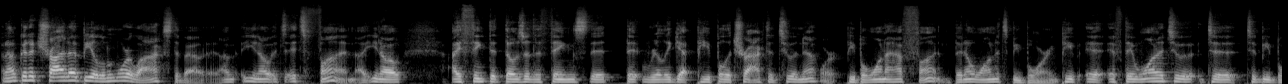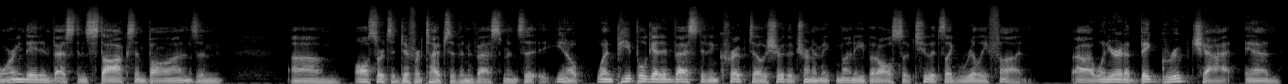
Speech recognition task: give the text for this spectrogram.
and I'm going to try to be a little more laxed about it. I'm, you know, it's it's fun. I, you know, I think that those are the things that that really get people attracted to a network. People want to have fun. They don't want it to be boring. People, if they wanted to to to be boring, they'd invest in stocks and bonds and um, all sorts of different types of investments. It, you know, when people get invested in crypto, sure they're trying to make money, but also too, it's like really fun. Uh, when you're in a big group chat and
